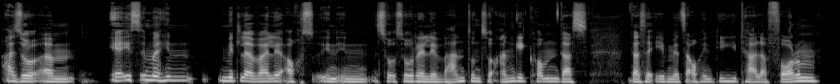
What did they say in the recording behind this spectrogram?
Also ähm, er ist immerhin mittlerweile auch in, in so, so relevant und so angekommen, dass, dass er eben jetzt auch in digitaler Form,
